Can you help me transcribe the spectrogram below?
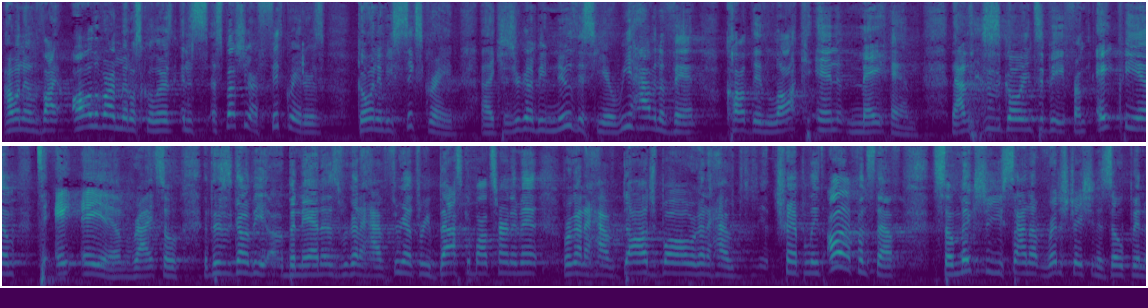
I want to invite all of our middle schoolers, and especially our fifth graders, going to be sixth grade, because you're going to be new this year. We have an event called the Lock In Mayhem. Now, this is going to be from 8 p.m. to 8 a.m., right? So, this is going to be uh, bananas. We're going to have three on three basketball tournament. We're going to have dodgeball. We're going to have trampolines, all that fun stuff. So, make sure you sign up. Registration is open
